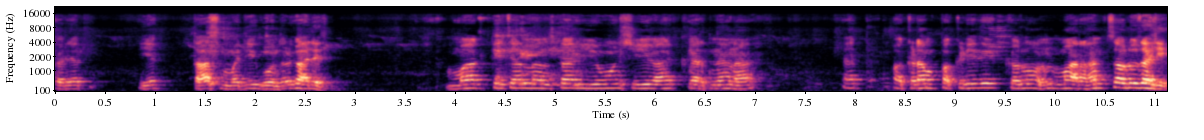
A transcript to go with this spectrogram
करत एक तासमध्ये गोंधळ घालेल. मग त्याच्यानंतर येऊन शिगाय करताना त्यात पकडाम पकडी करून मारहाण चालू झाली.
